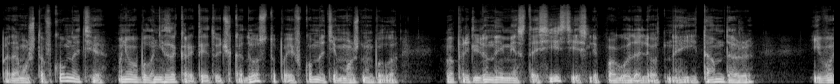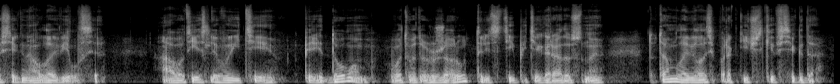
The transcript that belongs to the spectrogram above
Потому что в комнате у него была незакрытая точка доступа, и в комнате можно было в определенное место сесть, если погода летная, и там даже его сигнал ловился. А вот если выйти перед домом, вот в эту жару 35-градусную, то там ловилось практически всегда –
